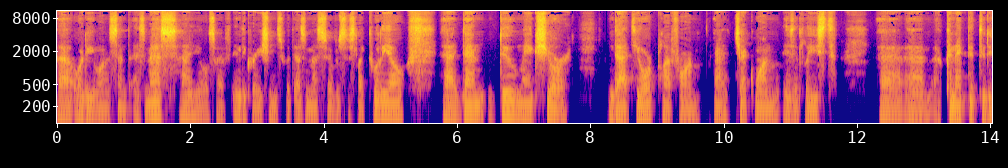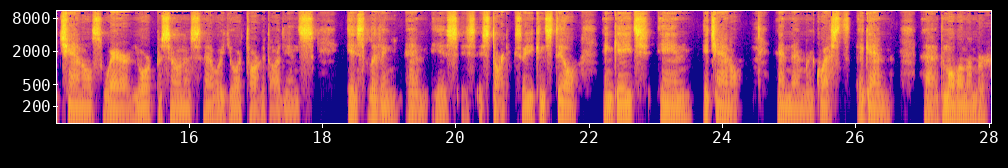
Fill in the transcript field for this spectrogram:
Uh, or do you want to send SMS? you also have integrations with SMS services like Twilio. then do make sure that your platform, check one, is at least uh, um, connected to the channels where your personas, uh, where your target audience is living and is, is, is starting. So you can still engage in a channel and then request again uh, the mobile number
